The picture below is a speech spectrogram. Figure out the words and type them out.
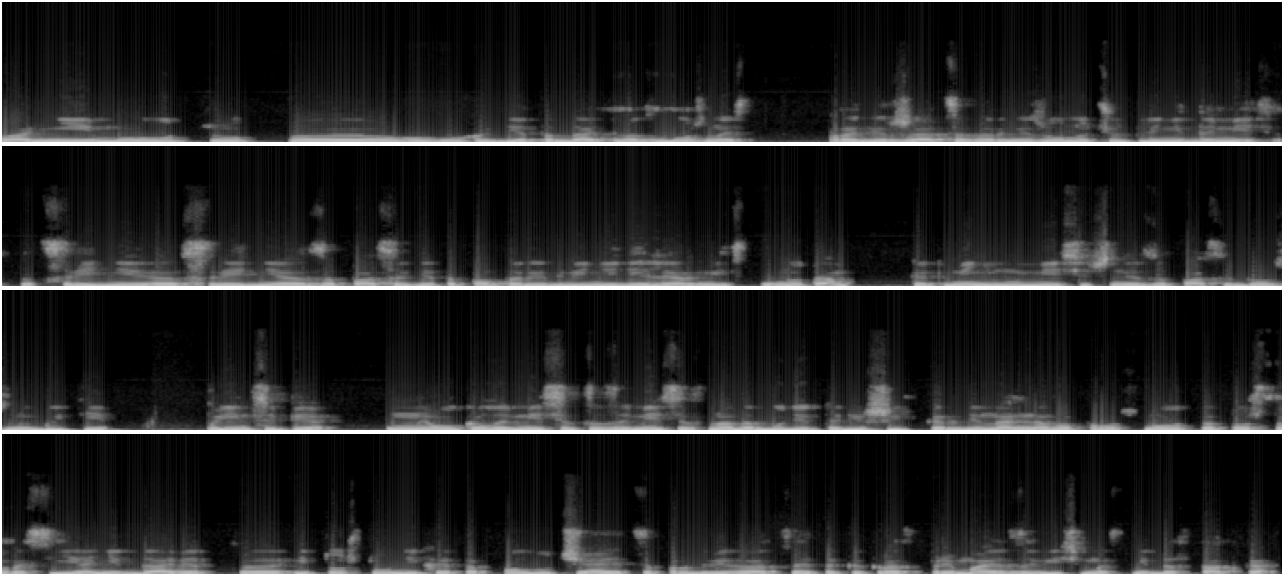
Они могут э, где-то дать возможность продержаться гарнизону чуть ли не до месяца. Средние, средние запасы где-то полторы-две недели армейские, но там как минимум месячные запасы должны быть. И, в принципе, около месяца, за месяц надо будет решить кардинально вопрос. Но вот то, что россияне давят, э, и то, что у них это получается продвигаться, это как раз прямая зависимость недостатка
